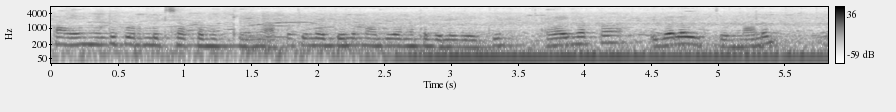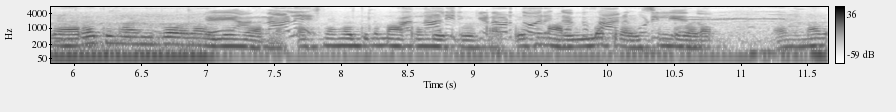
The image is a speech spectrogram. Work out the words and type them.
അപ്പോൾ അതിന് വേണ്ടി കുറുമ്പിടിച്ചൊക്കെ നിൽക്കുകയാണ്. അപ്പോൾ പിന്നെ എന്തെങ്കിലും മതി എന്നൊക്കെ ഇതിൽ കയറ്റി. അത് കഴിഞ്ഞപ്പോൾ ഇതെല്ലാം വിറ്റു എന്നാലും വേറെ ഇത് കാണുമ്പോൾ അതിലും വരണം. പക്ഷെ ഞങ്ങൾ ഇതിൽ മാത്രം കയറ്റില്ല അത്യാവശ്യം നല്ല പ്രൈസ് ഉണ്ട് ഇവിടെ. എന്നാൽ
